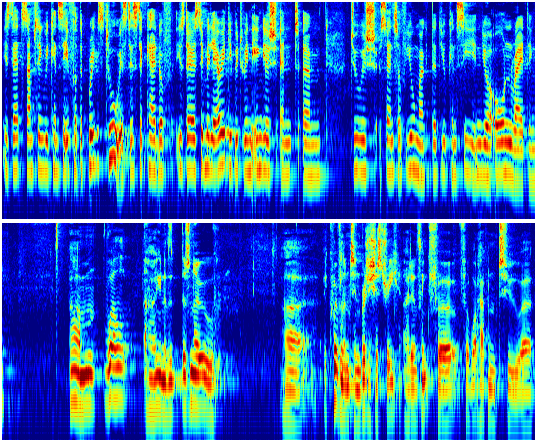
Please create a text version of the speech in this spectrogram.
Is that something we can say for the Brits too? Is this the kind of is there a similarity between English and um, Jewish sense of humor that you can see in your own writing? Um, well, uh, you know, there's no uh, equivalent in British history, I don't think, for, for what happened to, uh,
